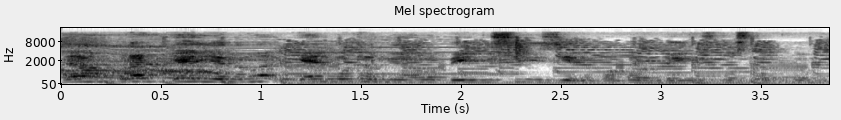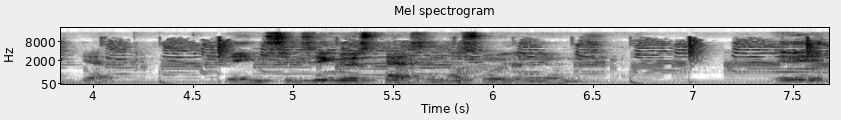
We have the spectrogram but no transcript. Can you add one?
Tamam bırak gel yanıma. Gel bakalım yanıma Bengüs'ü izleyelim. Bakalım Bengüs nasıl takıyormuş gel. Bengüs'ü bize göstersin nasıl oynanıyormuş. Evet.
